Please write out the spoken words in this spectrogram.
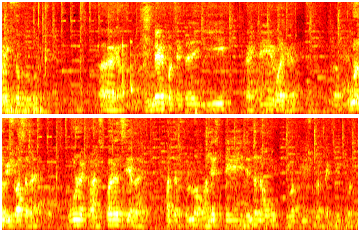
ರೈತರು ಹಂಡ್ರೆಡ್ ಪರ್ಸೆಂಟ್ ಈ ಫ್ಯಾಕ್ಟ್ರಿ ಒಳಗೆ ಪೂರ್ಣ ವಿಶ್ವಾಸ ಅದ ಪೂರ್ಣ ಟ್ರಾನ್ಸ್ಪರೆನ್ಸಿ ಅದ ಮತ್ತು ಫುಲ್ಲು ಆನೆಸ್ಟಿದಿಂದ ನಾವು ಇವತ್ತು ಈ ಶುಗರ್ ಫ್ಯಾಕ್ಟ್ರಿ ಇವತ್ತು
